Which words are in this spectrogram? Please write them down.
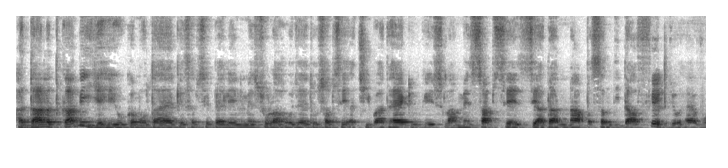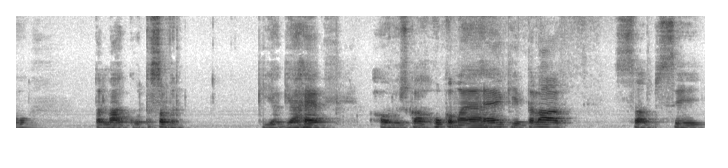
अदालत का भी यही हुक्म होता है कि सबसे पहले इनमें सुलह हो जाए तो सबसे अच्छी बात है, क्योंकि इस्लाम में सबसे ज़्यादा नापसंदीदा फिर जो है वो तलाक को तस्वर किया गया है। और उसका हुक्म आया है कि तलाक सबसे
